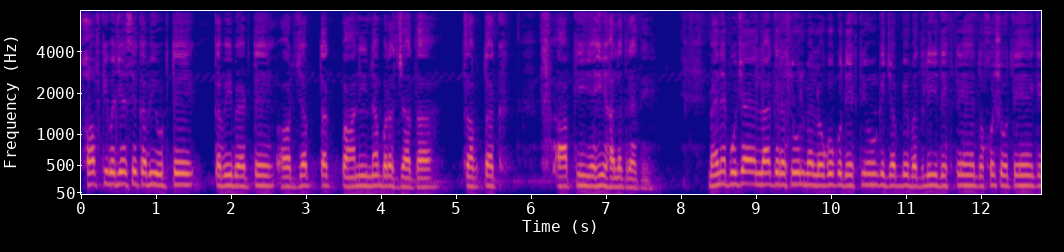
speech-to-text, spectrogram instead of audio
खौफ की वजह से कभी उठते, कभी बैठते और जब तक पानी न बरस जाता, तब तक आपकी यही हालत रहती। मैंने पूछा अल्लाह के रसूल, मैं लोगों को देखती हूँ कि जब वे बदली देखते हैं तो खुश होते हैं कि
